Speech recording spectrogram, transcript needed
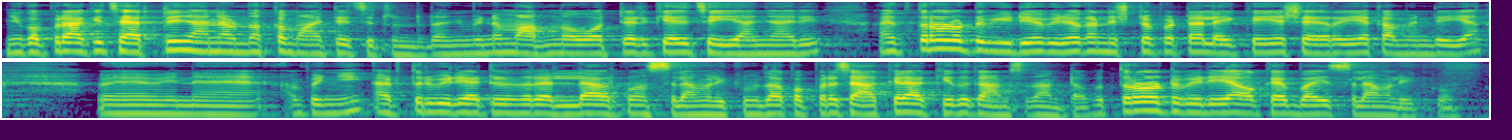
ഇനി കൊപ്പരാക്കി ചിരട്ടി ഞാൻ അവിടെ നിന്നൊക്കെ മാറ്റി വെച്ചിട്ടുണ്ട് ഞാൻ പിന്നെ മറന്നു ഒറ്റയ്ക്ക് അത് ചെയ്യാൻ ഞാൻ ഇത്ര ഉള്ളൊട്ട് വീഡിയോ. വീഡിയോ കണ്ട് ഇഷ്ടപ്പെട്ടാൽ ലൈക്ക് ചെയ്യുക ഷെയർ ചെയ്യുക കമന്റ് ചെയ്യുക. പിന്നെ അപ്പം ഇനി അടുത്തൊരു വീഡിയോ ആയിട്ട് വരുന്നവരെ എല്ലാവർക്കും അസ്സാം വലൈക്കും ഇതാ കൊപ്പര ചാക്കിലാക്കിയത് കാണിച്ചതാണ് കേട്ടോ അപ്പോൾ ഇത്ര ഉള്ളൊട്ട് വീഡിയോ. ഓക്കെ ബൈ. അസ്സാം വലൈക്കും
